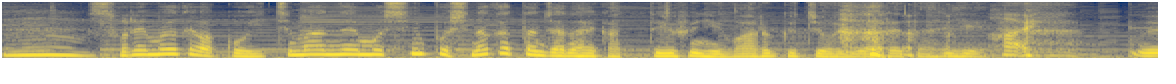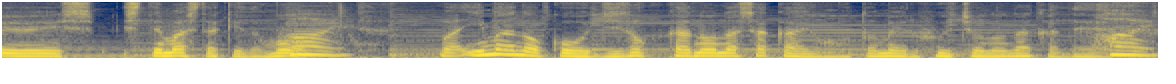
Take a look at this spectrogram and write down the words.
うん、それまではこう1万年も進歩しなかったんじゃないかっていうふうに悪口を言われたり、はい。えー、ししてましたけども、はい、まあ、今のこう持続可能な社会を求める風潮の中で、はい、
